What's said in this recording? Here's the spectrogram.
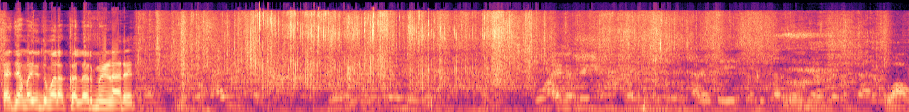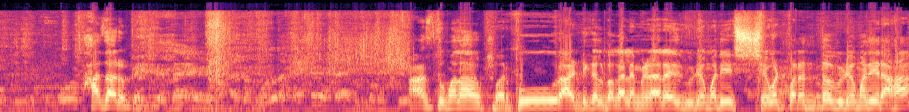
त्याच्यामध्ये तुम्हाला कलर मिळणार आहेत. हजार रुपये. आज तुम्हाला भरपूर आर्टिकल बघायला मिळणार आहे व्हिडिओमध्ये शेवटपर्यंत व्हिडिओमध्ये राहा.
